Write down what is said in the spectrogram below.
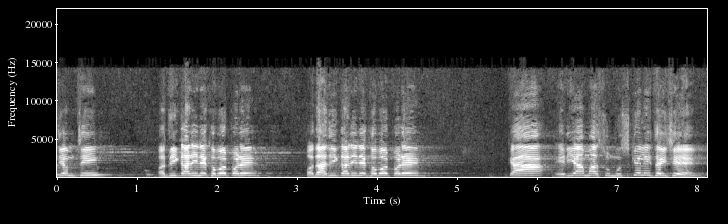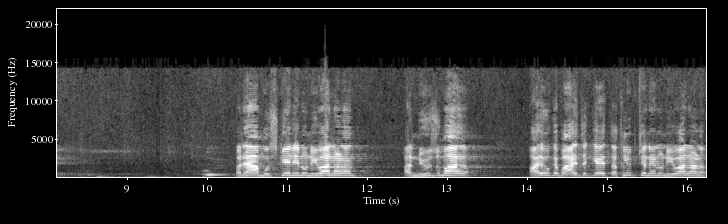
માધ્યમથી અધિકારીને ખબર પડે, પદાધિકારીને ખબર પડે કે આ એરિયામાં શું મુશ્કેલી થઈ છે. અને આ મુશ્કેલીનું નિવારણ આ ન્યૂઝમાં આવ્યું કે આ જગ્યાએ તકલીફ છે ને એનું નિવારણ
